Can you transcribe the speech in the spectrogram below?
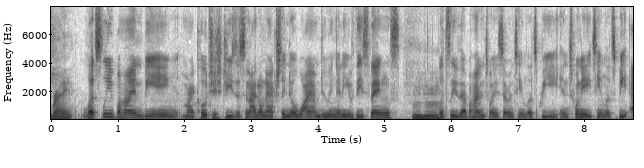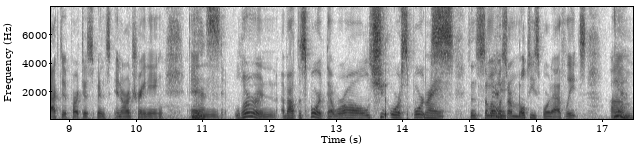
right. let's leave behind being my coach is Jesus and I don't actually know why I'm doing any of these things. Mm-hmm. Let's leave that behind in 2017. Let's be in 2018. Let's be active participants in our training and yes. learn about the sport that we're all or sports right. since some right. of us are multi-sport athletes. Um, yeah.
